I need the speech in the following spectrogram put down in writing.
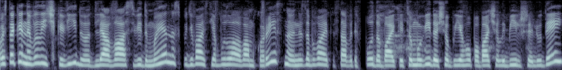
Ось таке невеличке відео для вас від мене. Сподіваюсь, я була вам корисною. Не забувайте ставити вподобайки цьому відео, щоб його побачили більше людей.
